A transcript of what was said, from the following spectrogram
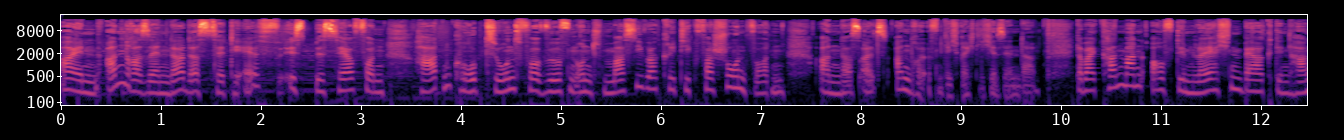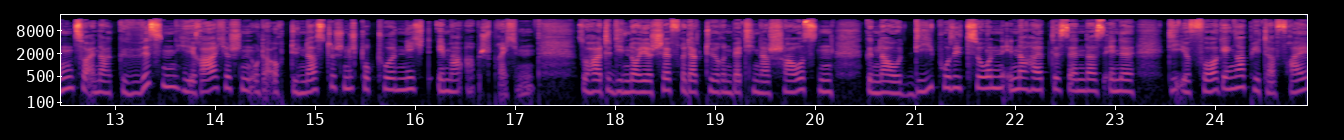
Ein anderer Sender, das ZDF, ist bisher von harten Korruptionsvorwürfen und massiver Kritik verschont worden, anders als andere öffentlich-rechtliche Sender. Dabei kann man auf dem Lerchenberg den Hang zu einer gewissen hierarchischen oder auch dynastischen Struktur nicht immer absprechen. So hatte die neue Chefredakteurin Bettina Schausten genau die Positionen innerhalb des Senders inne, die ihr Vorgänger Peter Frei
